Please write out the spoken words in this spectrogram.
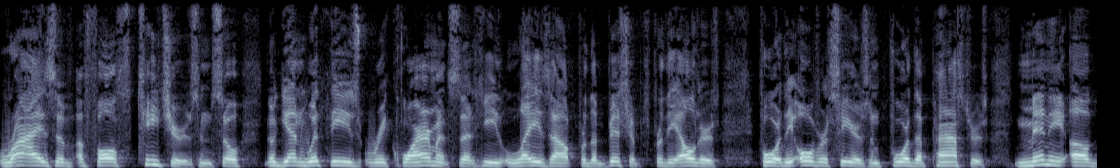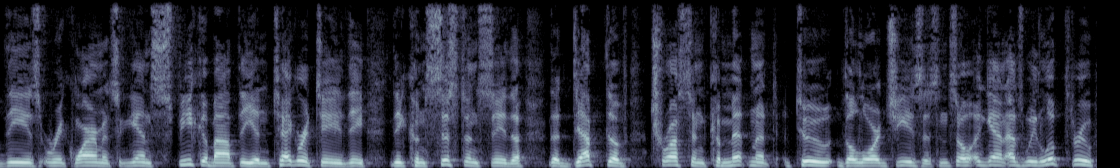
rise of, of false teachers. And so, again, with these requirements that he lays out for the bishops, for the elders, for the overseers and for the pastors. Many of these requirements, again, speak about the integrity, the, the consistency, the, the depth of trust and commitment to the Lord Jesus. And so, again, as we look through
